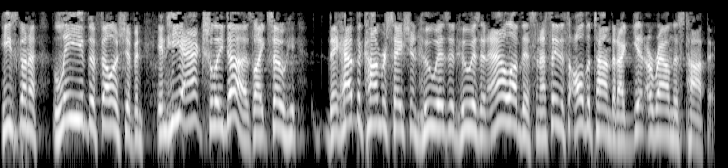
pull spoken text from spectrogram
He's going to leave the fellowship. And, and he actually does. Like, so he, they have the conversation who is it? Who is it? And I love this. And I say this all the time that I get around this topic.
